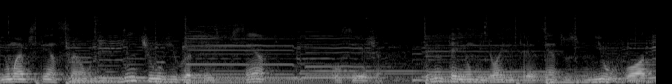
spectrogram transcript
e uma abstenção de 21,3%, ou seja, 31 milhões e 300 mil votos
